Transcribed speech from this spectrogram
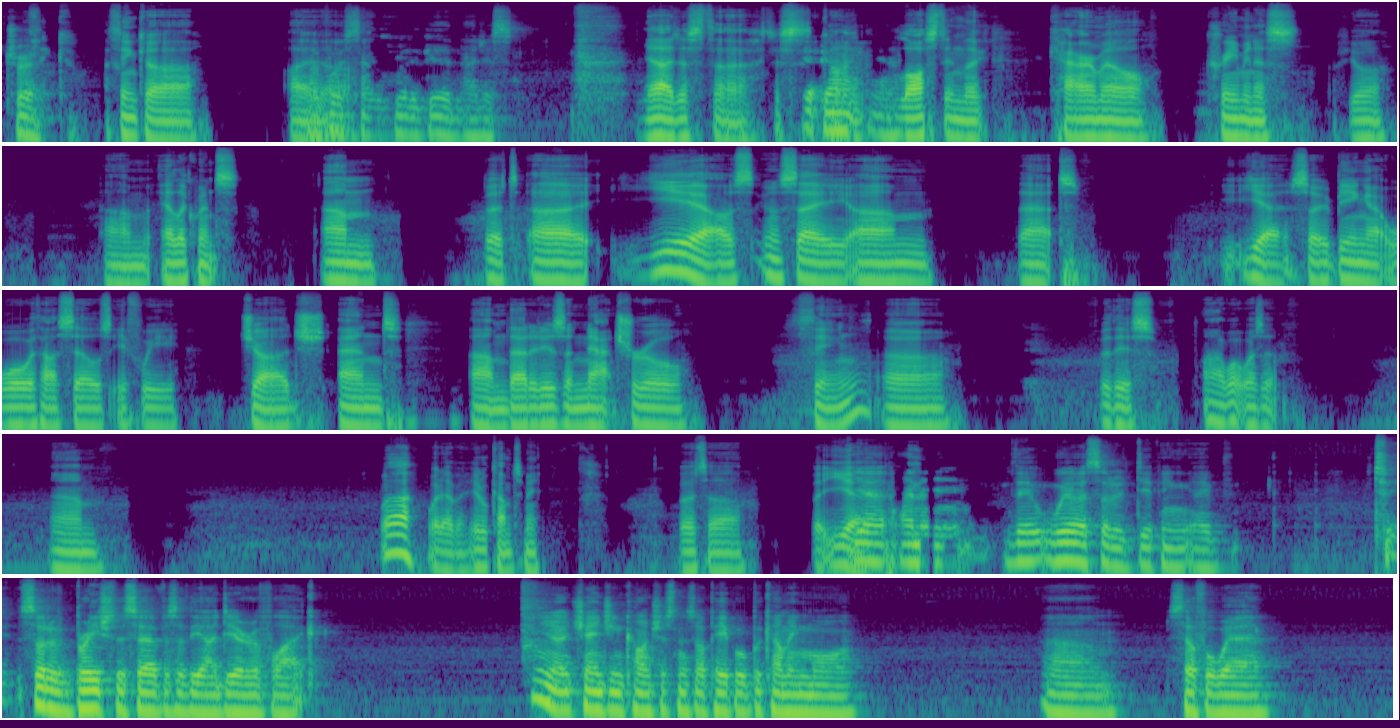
True. I think I think uh, I My uh, voice sounds really good. I just yeah, just uh, just going, yeah. lost in the caramel creaminess of your um, eloquence. Um, but uh, yeah, I was going to say um, that yeah, so being at war with ourselves if we judge and um, that it is a natural thing uh, for this. Oh, what was it? Um, well, whatever. It'll come to me. But uh, but yeah, Yeah, I mean, there, we're sort of dipping a to sort of breach the surface of the idea of like, you know, changing consciousness or people becoming more um, self-aware,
